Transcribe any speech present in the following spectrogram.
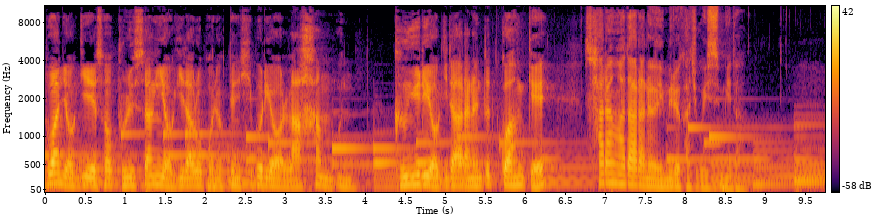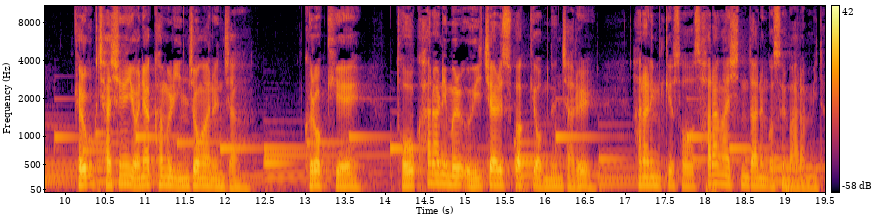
또한 여기에서 불쌍히 여기다로 번역된 히브리어 라함은 긍휼히 여기다라는 뜻과 함께 사랑하다라는 의미를 가지고 있습니다. 결국 자신의 연약함을 인정하는 자, 그렇기에 더욱 하나님을 의지할 수밖에 없는 자를 하나님께서 사랑하신다는 것을 말합니다.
